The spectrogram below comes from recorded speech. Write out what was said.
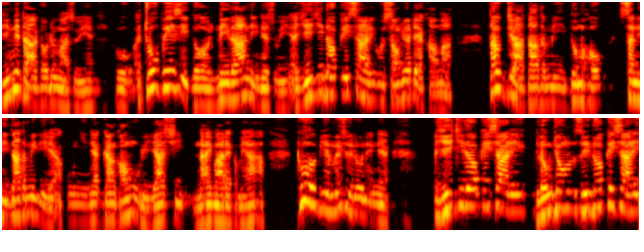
ဒီနှစ်တာတော်တွေမှာဆိုရင်ဟိုအကျိုးပေးစီတော့နေသားအနေနဲ့ဆိုရင်အရေးကြီးသောကိစ္စတွေကိုဆောင်ရွက်တဲ့အခါမှာတောက်ကြသားသမီးသို့မဟုတ်စနေသားသမီးတွေရဲ့အကူအညီနဲ့ကံကောင်းမှုတွေရရှိနိုင်ပါတယ်ခင်ဗျာ ထို့အပြင်မိတ်ဆွေတို့အနေနဲ့အရေးကြီးသောကိစ္စတွေလုံခြုံစေသောကိစ္စတွေ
